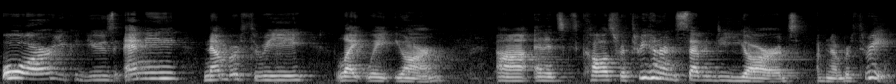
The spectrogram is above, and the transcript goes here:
or you could use any number three lightweight yarn. Uh, and it calls for 370 yards of number three.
